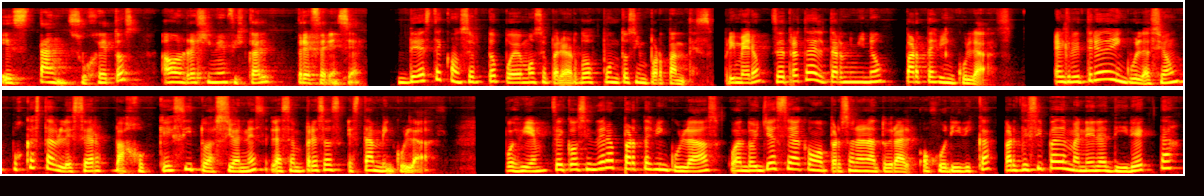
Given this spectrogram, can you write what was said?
están sujetos a un régimen fiscal preferencial. De este concepto podemos separar dos puntos importantes. Primero, se trata del término partes vinculadas. El criterio de vinculación busca establecer bajo qué situaciones las empresas están vinculadas. Pues bien, se considera partes vinculadas cuando ya sea como persona natural o jurídica, participa de manera directa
